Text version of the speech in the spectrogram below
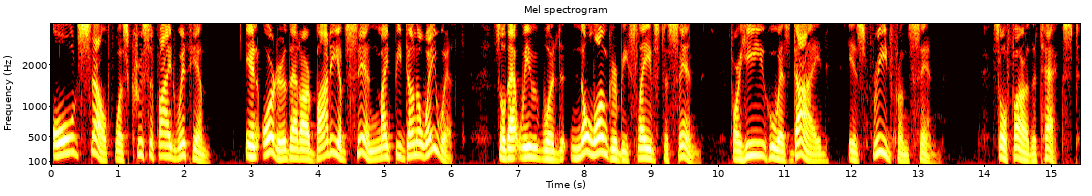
old self was crucified with him, in order that our body of sin might be done away with, so that we would no longer be slaves to sin. For he who has died is freed from sin. So far the text.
